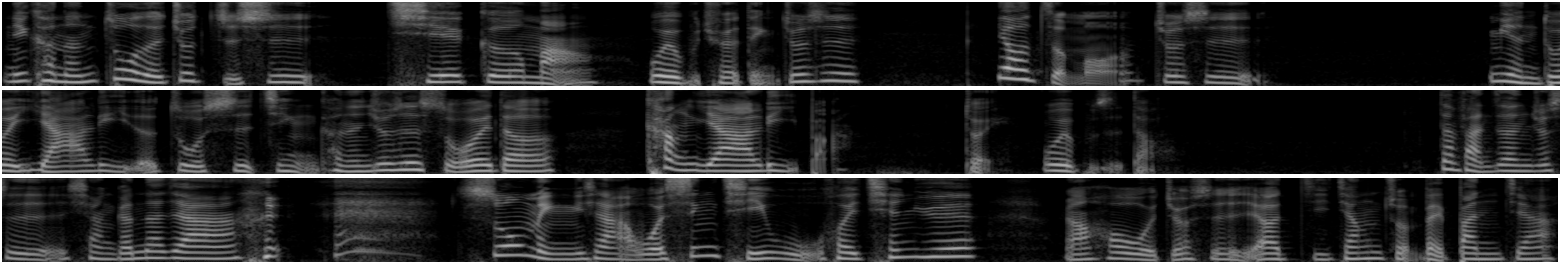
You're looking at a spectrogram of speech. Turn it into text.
你可能做的就只是切割吗，我也不确定，就是要怎么就是面对压力的做事情，可能就是所谓的抗压力吧。对，我也不知道。但反正就是想跟大家 说明一下，我星期五会签约，然后我就是要即将准备搬家，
